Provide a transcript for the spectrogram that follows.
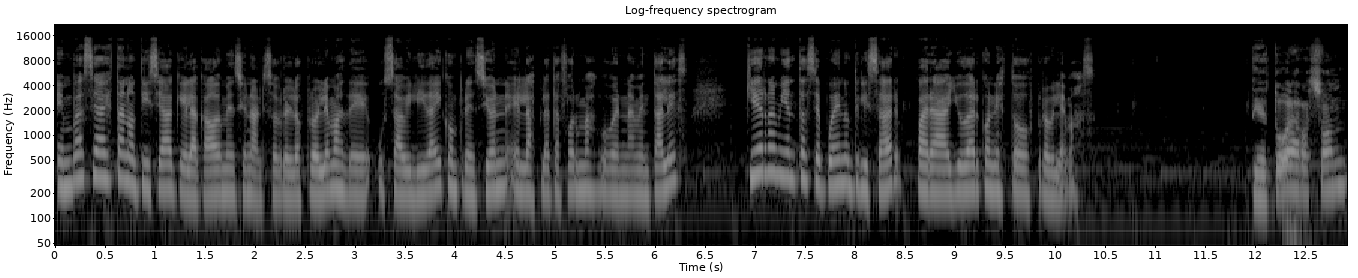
En base a esta noticia que le acabo de mencionar sobre los problemas de usabilidad y comprensión en las plataformas gubernamentales, ¿qué herramientas se pueden utilizar para ayudar con estos problemas? Tienes toda la razón,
